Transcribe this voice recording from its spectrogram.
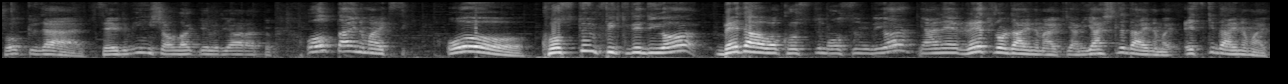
Çok güzel. Sevdim. İnşallah gelir ya Rabbim. Old Dynamite Oo, kostüm fikri diyor. Bedava kostüm olsun diyor. Yani retro Dynamite yani yaşlı Dynamite, eski Dynamite.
